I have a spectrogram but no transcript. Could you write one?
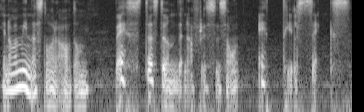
genom att minnas några av de bästa stunderna för säsong 1 till 6.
